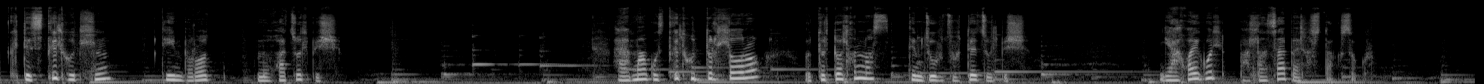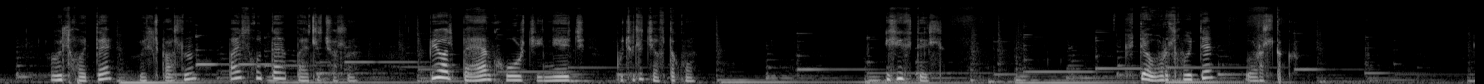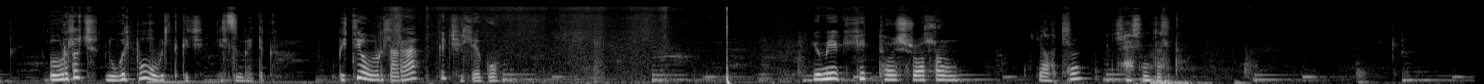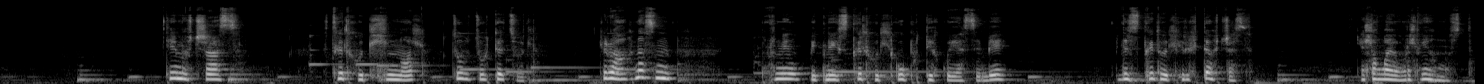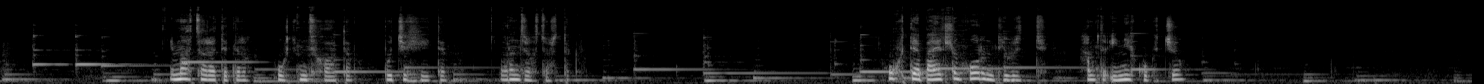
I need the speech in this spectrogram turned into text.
Гэтэ сэтгэл хөдлөл нь тийм буруу муухай зүйл биш хамаагүй сэтгэл хөдлөлөөрөө удирдуулах нь бас тэм зөв зөвтэй зүйл биш. Яах вэ гэвэл балансаа барих ёстой гэсэн үг. Уйлах үедээ уйлж болно, баярлах үедээ баярлаж болно. Би бол байнга хөөрж инээж бүжиглэж явдаг хүн. Ихэнхдээ л. Гэтэ уурлах үедээ уралдаг. Уурлаж нүгэл бүү өвлд гэж хэлсэн байдаг. Бити уурлаараа гэж хэлээгүү юмыг хит туушруулан явдал нь шашинталт. Тийм учраас сэтгэл хөдлөл нь бол зөв зүйтэй зүйл. Тэр анханаас нь Бурхны биднийг сэтгэл хөдлөлгүй бүтээхгүй яасан бэ? Бид нар сэтгэл хөдлөл хэрэгтэй учраас. Ялангуяа урлагийн хүмүүст. Эмоцороо тэд нар хөгжмөн зохиодог, бүжиг хийдэг, уран зураг зурдаг Хүүхдээ баярлан хөөрөн тэрвэрж хамт инехгүй гэж юу?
